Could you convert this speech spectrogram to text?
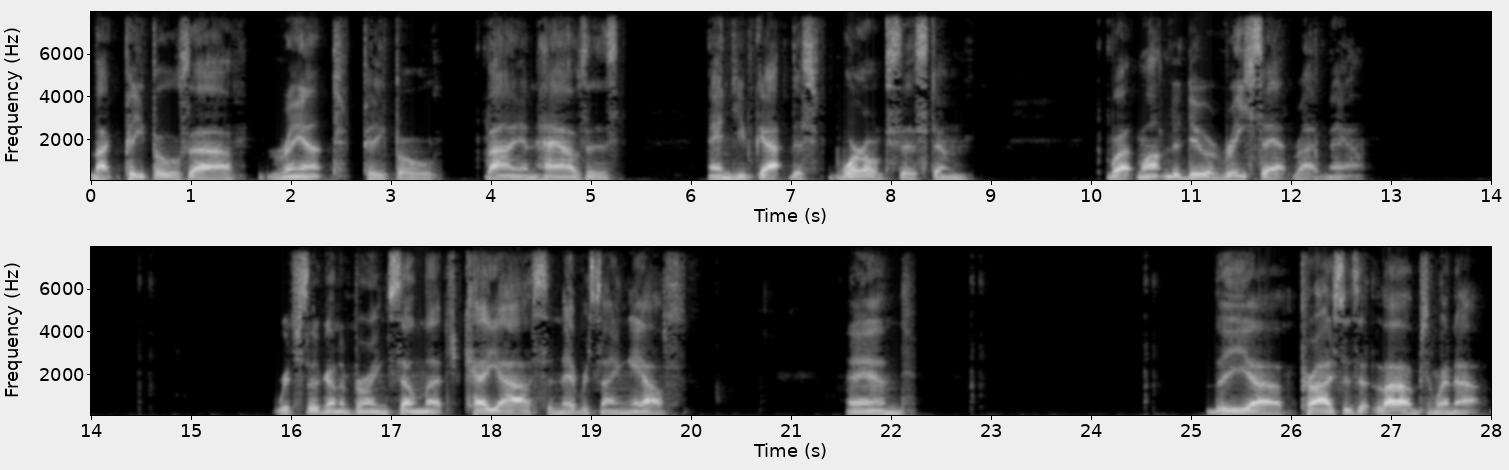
like people's uh, rent, people buying houses, and you've got this world system, what, wanting to do a reset right now which they're going to bring so much chaos and everything else. And the uh, prices at Love's went up.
